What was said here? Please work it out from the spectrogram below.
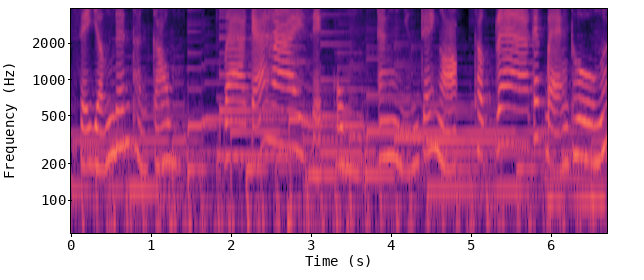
sẽ dẫn đến thành công và cả hai sẽ cùng ăn những trái ngọt. Thật ra các bạn thường á,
